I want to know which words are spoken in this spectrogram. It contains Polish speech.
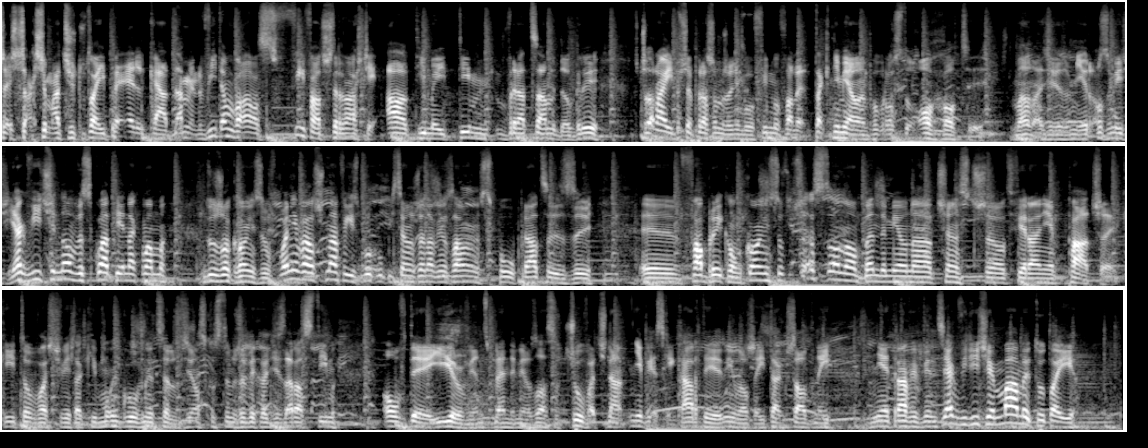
Cześć, jak się macie tutaj PLK, Damian, witam was w FIFA 14 Ultimate Team, wracamy do gry. Wczoraj, przepraszam, że nie było filmów, ale tak nie miałem po prostu ochoty. Mam nadzieję, że mnie rozumiecie. Jak widzicie, nowy skład, jednak mam dużo końców, ponieważ na Facebooku pisałem, że nawiązałem współpracę z e, fabryką końców, przez co no, będę miał na częstsze otwieranie paczek. I to właściwie taki mój główny cel, w związku z tym, że wychodzi zaraz Team of the Year, więc będę miał za co czuwać na niebieskie karty, mimo że i tak żadnej nie trafię, więc jak widzicie mamy tutaj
